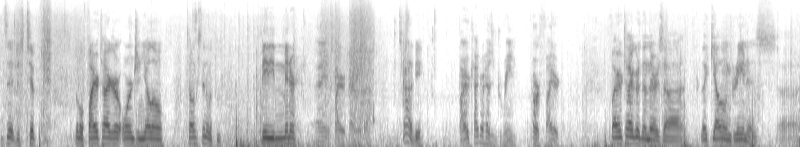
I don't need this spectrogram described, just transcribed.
That's it. Just tip little fire tiger, orange and yellow tungsten with baby minnow. That ain't fire tiger though. It's gotta be. Fire tiger has green. Or fire. Fire tiger, then there's uh like yellow and green is uh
